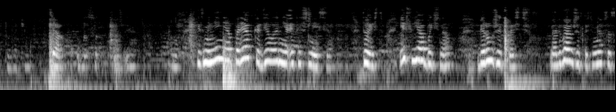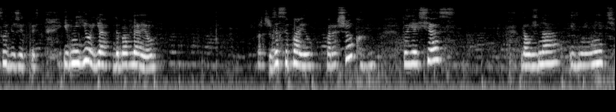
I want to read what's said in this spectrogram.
Что, зачем? Да. Изменение порядка делания этой смеси. То есть, если я обычно беру жидкость, наливаю жидкость, у меня в сосуде жидкость, и в нее я добавляю, порошок. засыпаю порошок, угу. то я сейчас должна изменить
